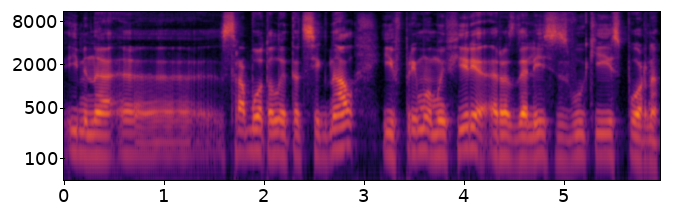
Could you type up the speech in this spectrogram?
именно э, сработал этот сигнал, и в прямом эфире раздались звуки из порно бесспорно.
